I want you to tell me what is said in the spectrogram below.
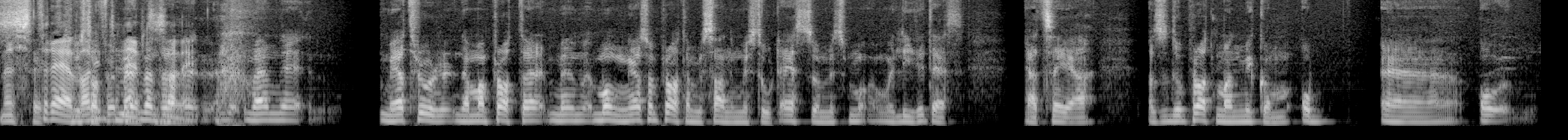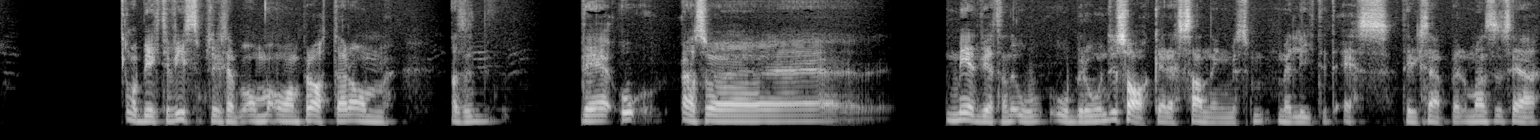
Men strävar inte men, men, men, men jag tror när man pratar med många som pratar med sanning med stort S och med, små, med litet s, att säga, alltså då pratar man mycket om ob, eh, objektivism till exempel, om, om man pratar om, alltså det är, alltså medvetande oberoende saker är sanning med, med litet s till exempel. Om man ska säga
